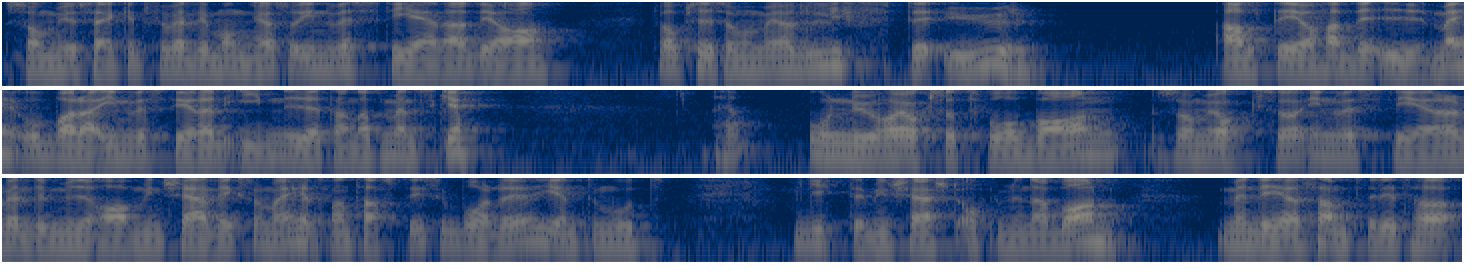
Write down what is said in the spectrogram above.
som ju säkert för väldigt många, så investerade jeg det var precis som om jeg lyfte ur alt det jeg hadde i meg og bare investerade inn i et annet menneske. Ja. Och nu har jag också två barn som jag också investerar väldigt mycket av min kärlek som är helt fantastisk. Både gentemot Gitte, min kärste och mina barn. Men det jag samtidigt har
